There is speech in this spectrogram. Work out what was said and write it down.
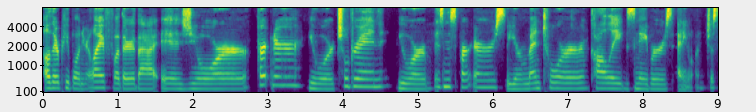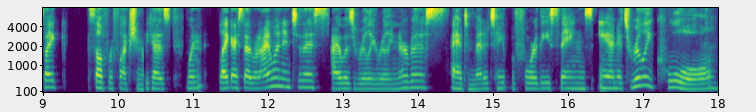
other people in your life, whether that is your partner, your children, your business partners, your mentor, colleagues, neighbors, anyone. Just like self reflection because when, like I said, when I went into this, I was really, really nervous. I had to meditate before these things. And it's really cool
